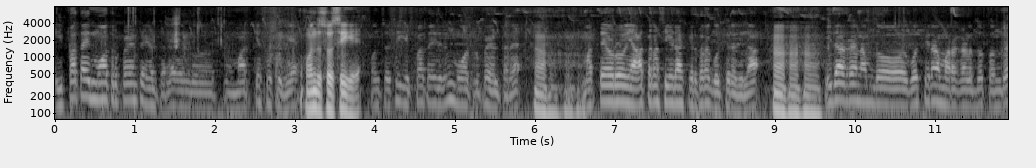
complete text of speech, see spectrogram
ಇಪ್ಪತ್ತೈದು ಮೂವತ್ತು ರೂಪಾಯಿ ಅಂತ ಹೇಳ್ತಾರೆ ಒಂದು ಮಾರ್ಕೆ ಸೊಸಿಗೆ. ಒಂದು ಸೊಸಿಗೆ. ಒಂದು ಸೊಸಿಗೆ ಇಪ್ಪತ್ತೈದರಿಂದ ಮೂವತ್ತು ರೂಪಾಯಿ ಹೇಳ್ತಾರೆ. ಮತ್ತೆ ಅವರು ಯಾವ ಥರ ಸೀಡ್ ಹಾಕಿರ್ತಾರೋ ಗೊತ್ತಿರೋದಿಲ್ಲ. ಇದಾದರೆ ನಮ್ಮದು ಗೊತ್ತಿರೋ ಮರಗಳದ್ದು ತಂದು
